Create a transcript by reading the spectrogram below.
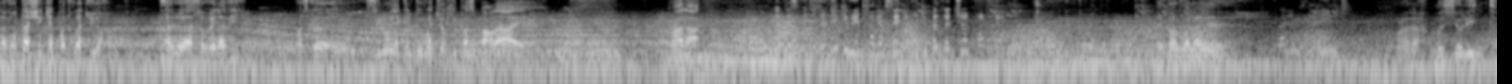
L'avantage, c'est qu'il n'y a pas de voiture. Ça lui a sauvé la vie. Parce que sinon, il y a quelques voitures qui passent par là et. Voilà. Après, ça fait des années qu'il voulait traverser, il n'y a pas de voiture pour le faire. Et ben voilà, les- Salut, Monsieur Lint voilà, Monsieur Lint.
